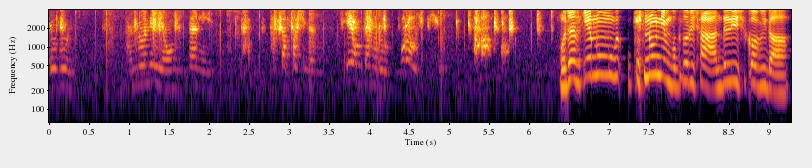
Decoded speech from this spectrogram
여러분, 안노님 영상이 답- 답답하시면 제 영상으로 돌아오십시오. 아, 아, 아. 어차피 깨롱, 깨롱님 목소리 잘 안 들리실 겁니다.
